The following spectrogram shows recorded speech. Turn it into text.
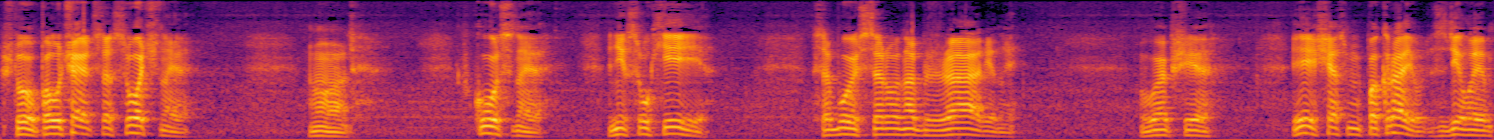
что получается сочное, вот, вкусное, не сухие, с обоих сторон обжарены, вообще. И сейчас мы по краю сделаем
